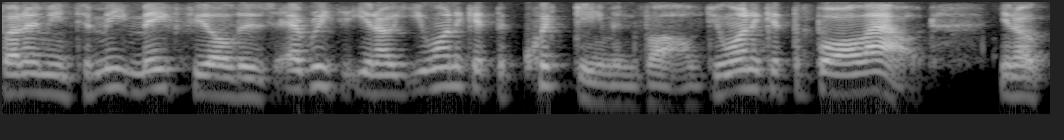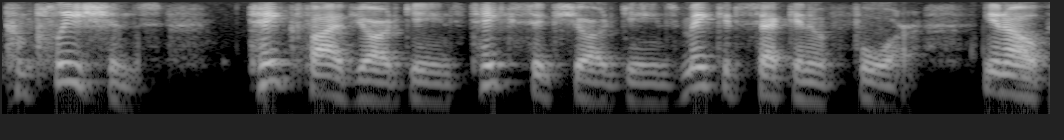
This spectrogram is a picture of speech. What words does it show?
But I mean, to me, Mayfield is every. You know, you want to get the quick game involved. You want to get the ball out. You know, completions take five yard gains, take six yard gains, make it second and four. You know,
